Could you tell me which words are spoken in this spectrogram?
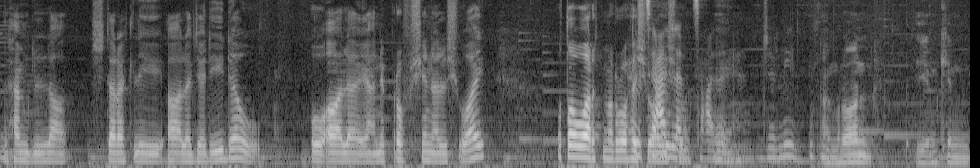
الحمد لله اشتريت لي آلة جديدة و... وآلة يعني professional شوي. وطورت من روحي شوي شوي. وتعلمت إيه. عليها جميل. عمران يمكن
